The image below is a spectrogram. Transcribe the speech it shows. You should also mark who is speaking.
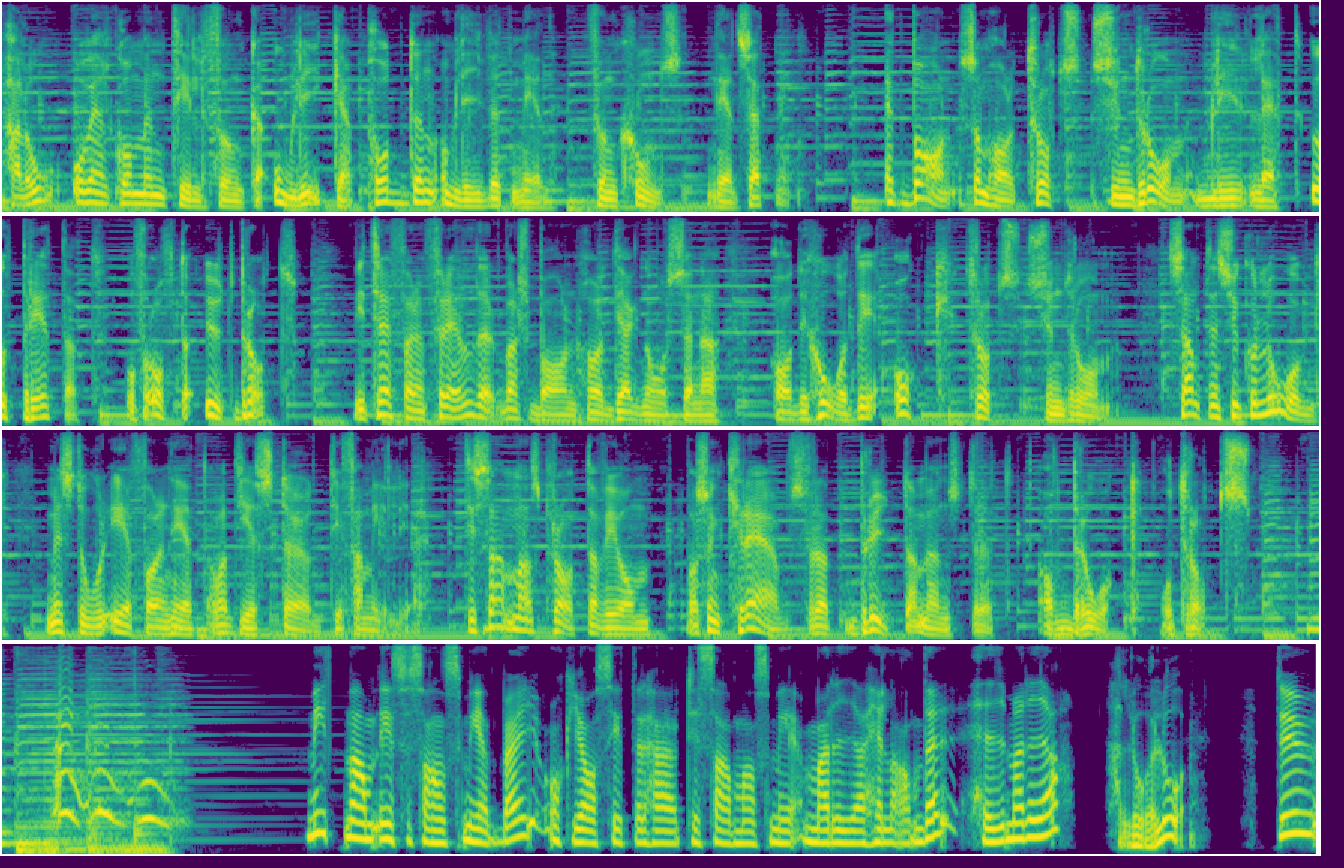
Speaker 1: Hallå och välkommen till Funka olika, podden om livet med funktionsnedsättning. Ett barn som har trotssyndrom blir lätt uppretat och får ofta utbrott. Vi träffar en förälder vars barn har diagnoserna ADHD och trotssyndrom samt en psykolog med stor erfarenhet av att ge stöd till familjer. Tillsammans pratar vi om vad som krävs för att bryta mönstret av bråk och trots.
Speaker 2: Mitt namn är Susanne Smedberg och jag sitter här tillsammans med Maria Hellander. Hej Maria!
Speaker 3: Hallå, hallå!
Speaker 2: Du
